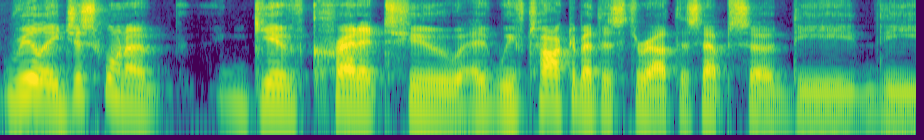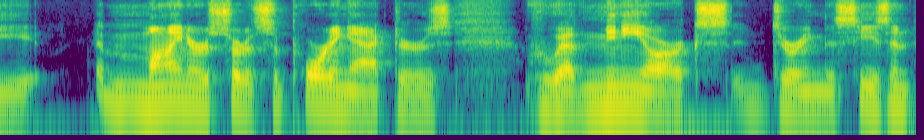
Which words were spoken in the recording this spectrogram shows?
really just want to give credit to. uh, We've talked about this throughout this episode. The the minor sort of supporting actors who have mini arcs during the season.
